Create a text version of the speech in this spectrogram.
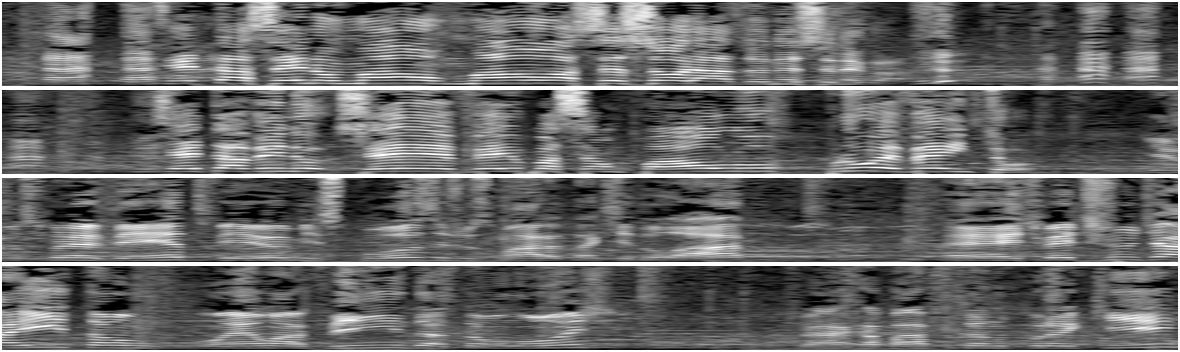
Você tá sendo mal, mal assessorado nesse negócio. Você tá vindo, você veio para São Paulo pro evento. Viemos pro evento, eu e minha esposa, Jusmara tá aqui do lado. É, a gente veio de Jundiaí, então não é uma vinda tão longe. A gente vai acabar ficando por aqui.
